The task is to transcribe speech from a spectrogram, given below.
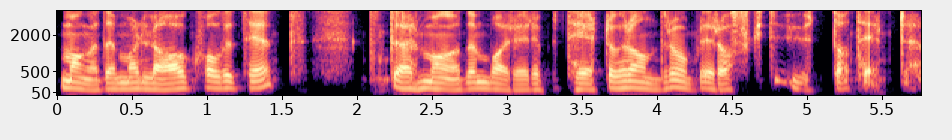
Mange av dem har lav kvalitet, der mange av dem bare repeterte hverandre og ble raskt utdaterte.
